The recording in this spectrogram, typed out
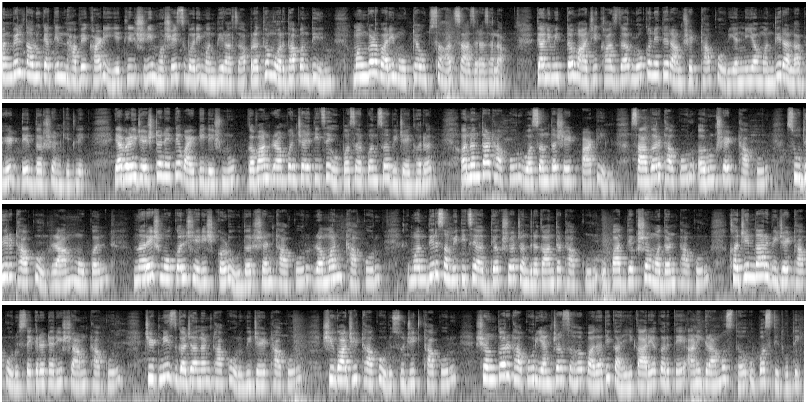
पनवेल तालुक्यातील न्हावेखाडी येथील श्री म्हशेश्वरी मंदिराचा प्रथम वर्धापन दिन मंगळवारी मोठ्या उत्साहात साजरा झाला. त्यानिमित्त माजी खासदार लोकनेते रामशेठ ठाकूर यांनी या मंदिराला भेट देत दर्शन घेतले. यावेळी ज्येष्ठ नेते वाय टी देशमुख गव्हाण ग्रामपंचायतीचे उपसरपंच विजय घरत अनंता ठाकूर वसंत शेठ पाटील सागर ठाकूर अरुण शेठ ठाकूर सुधीर ठाकूर राम मोकल नरेश मोकल शिरीष कडू दर्शन ठाकूर रमण ठाकूर मंदिर समितीचे अध्यक्ष चंद्रकांत ठाकूर उपाध्यक्ष मदन ठाकूर खजिनदार विजय ठाकूर सेक्रेटरी श्याम ठाकूर चिटणीस गजानन ठाकूर विजय ठाकूर शिवाजी ठाकूर सुजित ठाकूर शंकर ठाकूर यांच्यासह पदाधिकारी कार्यकर्ते आणि ग्रामस्थ उपस्थित होते.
